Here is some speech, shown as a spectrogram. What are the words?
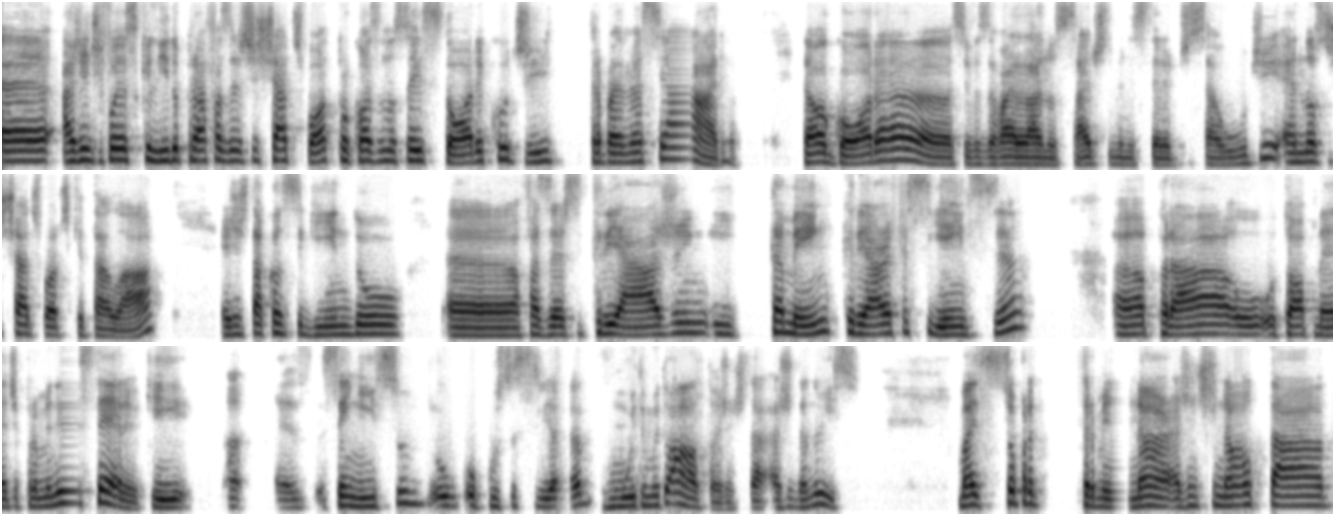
uh, a gente foi escolhido para fazer esse chatbot por causa do nosso histórico de trabalhar nessa área. Então, agora, se você vai lá no site do Ministério de Saúde, é nosso chatbot que está lá. A gente está conseguindo uh, fazer essa triagem e também criar eficiência uh, para o, o, top médio para o Ministério, que é, sem isso o, o custo seria muito, muito alto. A gente está ajudando isso. Mas só para terminar, a gente não está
